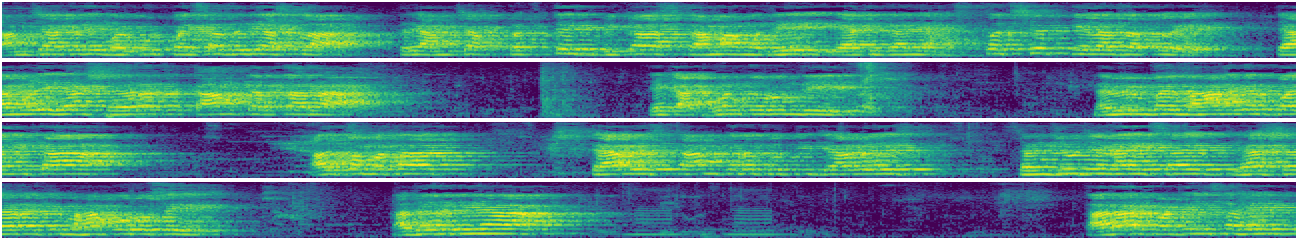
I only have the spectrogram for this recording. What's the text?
आमच्याकडे भरपूर पैसा जरी असला तरी आमच्या प्रत्येक विकास कामामध्ये या ठिकाणी हस्तक्षेप केला जातोय. त्यामुळे ह्या शहराचं काम करताना एक आठवण करून देईल नवी मुंबई महानगरपालिका अल्पमतात त्यावेळेस काम करत होती ज्यावेळेस संजीवजी नाईक साहेब ह्या शहराचे महापौर होते. आदरणीय आर आर पाटील साहेब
